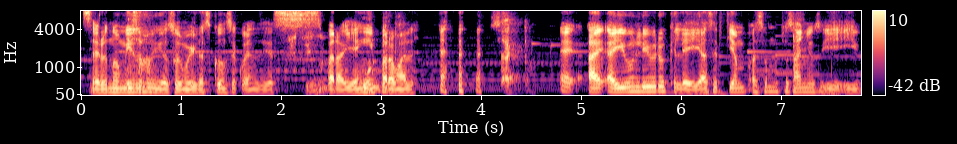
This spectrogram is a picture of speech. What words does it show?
Ser uno mismo Eso, y asumir las consecuencias, sí, para bien punto. y para mal. Exacto. Eh, hay, hay, un libro que leí hace tiempo, hace muchos años, y, y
